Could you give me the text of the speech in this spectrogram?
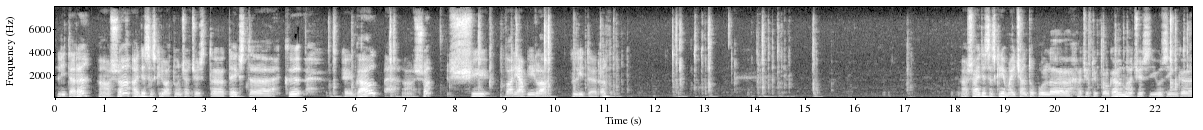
literă. Așa, haideți să scriu atunci acest text c egal, așa, și variabila literă. Așa, haideți să scriem aici în topul uh, acestui program acest using uh,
